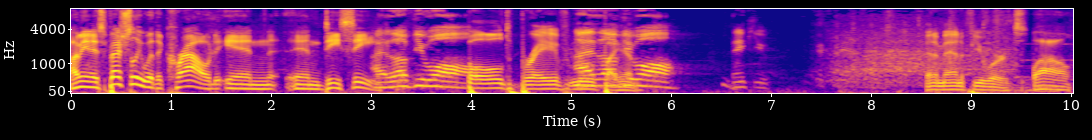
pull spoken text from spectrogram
I mean, especially with a crowd in in D.C. I love you all. Bold, brave move I by love him. you all. Thank you. And a man of few words. Wow.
